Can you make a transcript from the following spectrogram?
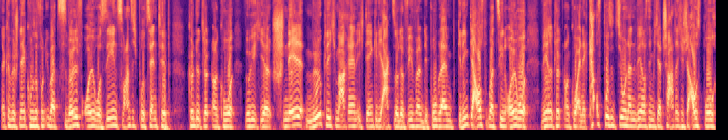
dann können wir Schnellkurse von über 12 Euro sehen. 20% Tipp könnte Klöckner und Co. wirklich hier schnell möglich machen. Ich denke, die Aktie sollte auf jeden Fall im Depot bleiben. Gelingt der Ausbruch bei 10 Euro, wäre Klöckner und Co. eine Kaufposition. Dann wäre es nämlich der charttechnische Ausbruch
